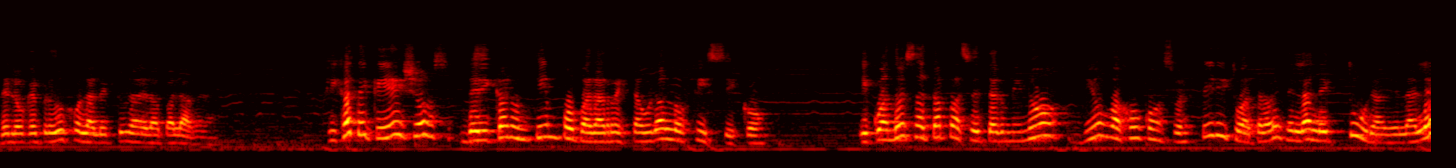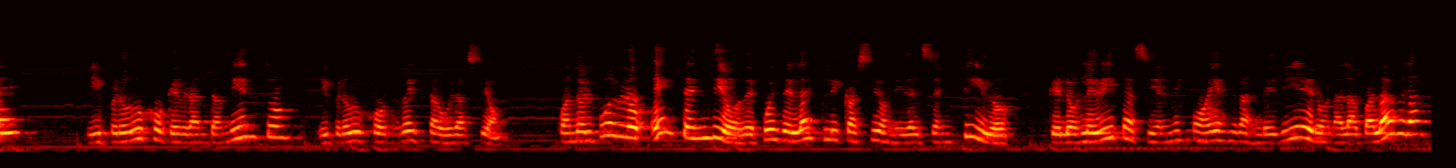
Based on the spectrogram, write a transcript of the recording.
de lo que produjo la lectura de la palabra. Fíjate que ellos dedicaron tiempo para restaurar lo físico. Y cuando esa etapa se terminó, Dios bajó con su espíritu a través de la lectura de la ley y produjo quebrantamiento y produjo restauración. Cuando el pueblo entendió, después de la explicación y del sentido que los levitas y el mismo Esdras le dieron a la palabra,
